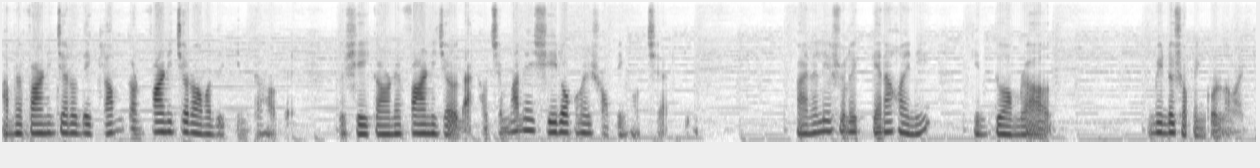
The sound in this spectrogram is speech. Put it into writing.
আমরা ফার্নিচারও দেখলাম। কারণ ফার্নিচারও আমাদের কিনতে হবে। তো সেই কারণে ফার্নিচারও দেখা হচ্ছে। মানে সেই রকমের শপিং হচ্ছে আরকি। ফাইনালি আসলে কেনা হয়নি। কিন্তু আমরা উইন্ডো শপিং করলাম আর কি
